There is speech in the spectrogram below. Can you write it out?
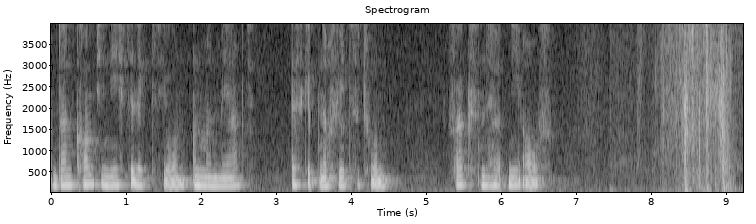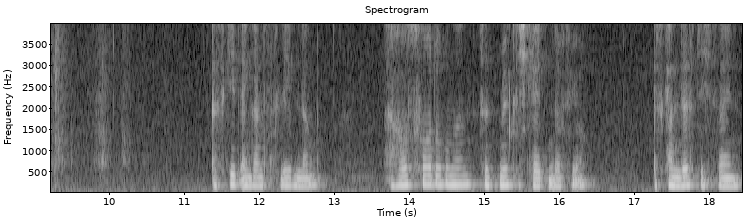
Und dann kommt die nächste Lektion und man merkt, es gibt noch viel zu tun. Wachsen hört nie auf. Es geht ein ganzes Leben lang. Herausforderungen sind Möglichkeiten dafür. Es kann lästig sein,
